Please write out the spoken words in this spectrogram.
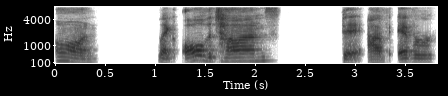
on like all the times that i've ever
